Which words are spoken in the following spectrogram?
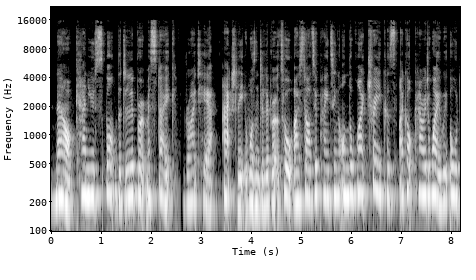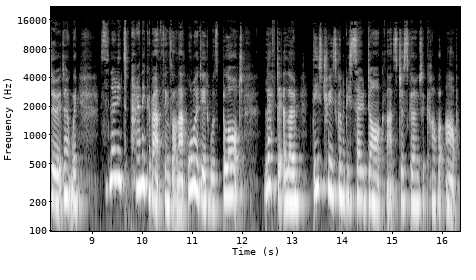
Now, can you spot the deliberate mistake right here? Actually, it wasn't deliberate at all. I started painting on the white tree because I got carried away. We all do it, don't we? There's no need to panic about things like that. All I did was blot left it alone. These trees are going to be so dark that's just going to cover up.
